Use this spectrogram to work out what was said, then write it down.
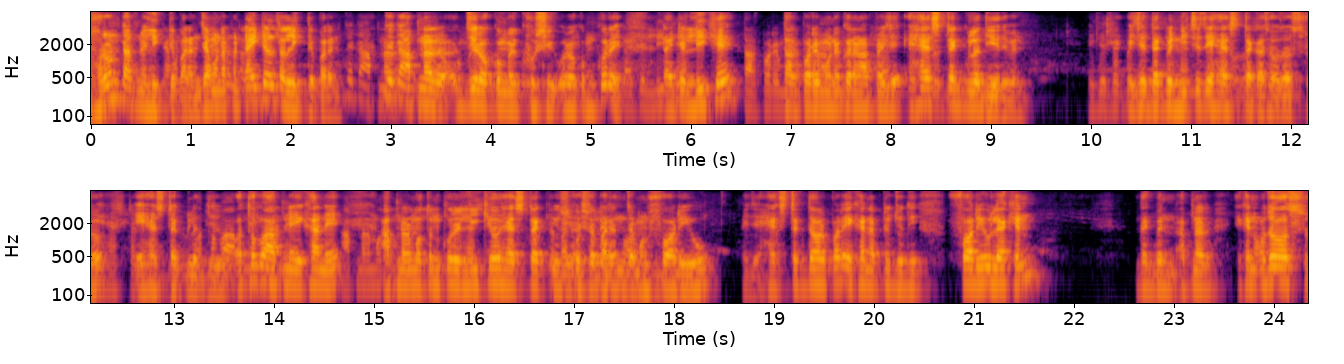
ধরনটা আপনি লিখতে পারেন যেমন আপনার টাইটেলটা লিখতে পারেন যেটা আপনার যে রকমের খুশি ওরকম করে টাইটেল লিখে তারপরে মনে করেন আপনি যে হ্যাশট্যাগুলো দিয়ে দেবেন। এই যে দেখবেন নিচে যে হ্যাশট্যাগ আছে অজস্র এই হ্যাশট্যাগুলো দিয়ে অথবা আপনি এখানে আপনার মতন করে লিখেও হ্যাশট্যাগ ইউজ করতে পারেন যেমন ফর ইউ এই যে হ্যাশট্যাগ দেওয়ার পরে এখানে আপনি যদি ফর ইউ লেখেন দেখবেন আপনার এখানে অজস্র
